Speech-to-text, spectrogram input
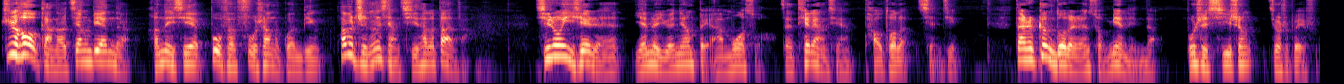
之后赶到江边的和那些部分负伤的官兵，他们只能想其他的办法。其中一些人沿着沅江北岸摸索，在天亮前逃脱了险境，但是更多的人所面临的不是牺牲，就是被俘。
